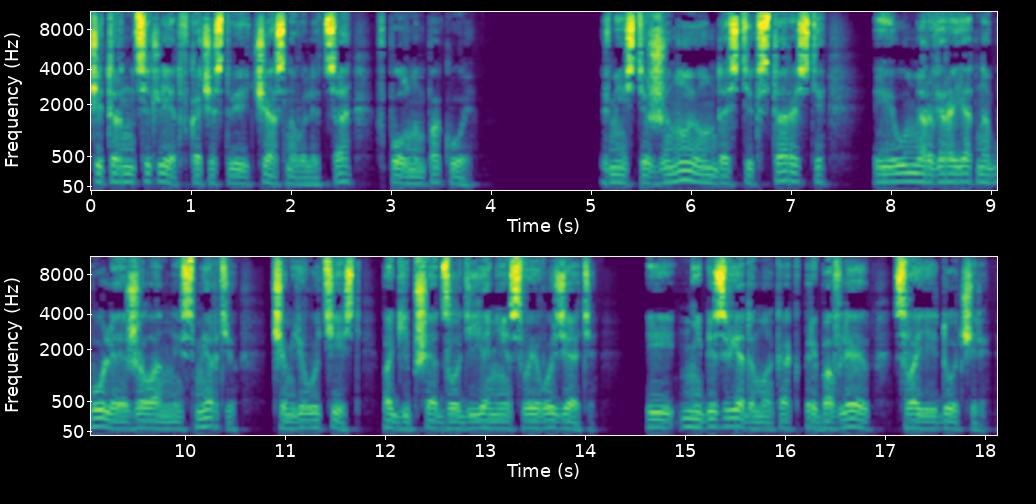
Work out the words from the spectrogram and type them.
14 лет в качестве частного лица в полном покое. Вместе с женой он достиг старости и умер, вероятно, более желанной смертью, чем его тесть, погибший от злодеяния своего зятя, и не без ведома, как прибавляют своей дочери.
